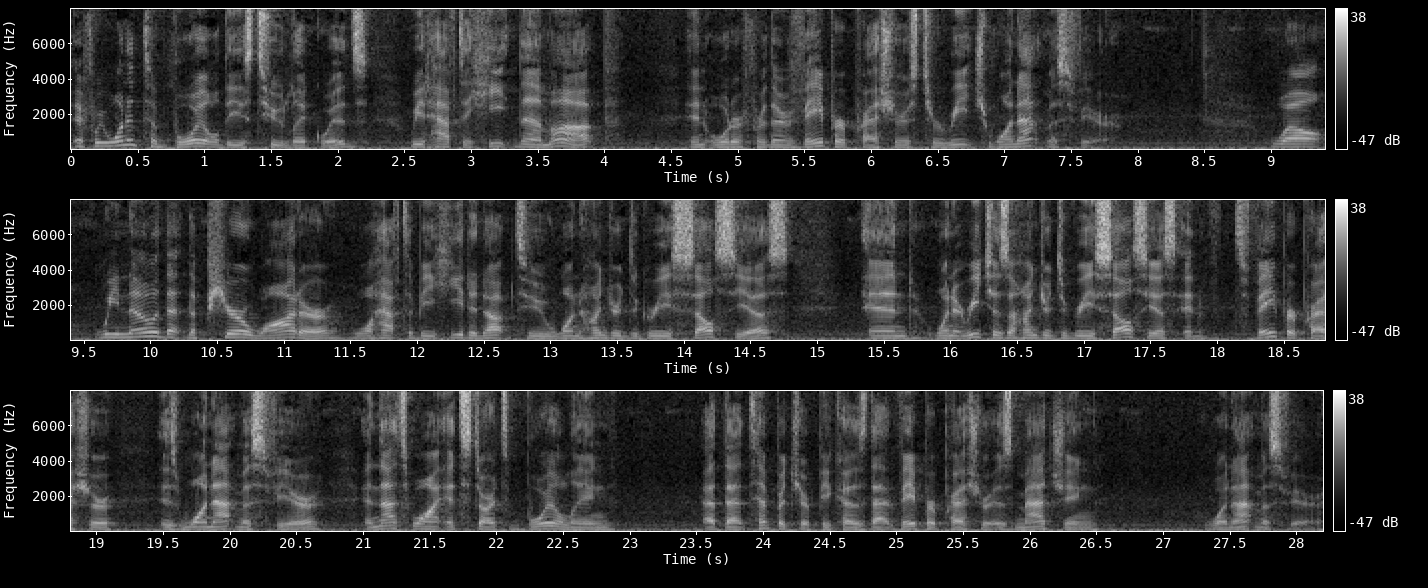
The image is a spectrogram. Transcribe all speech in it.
If we wanted to boil these two liquids, we'd have to heat them up in order for their vapor pressures to reach one atmosphere. Well, we know that the pure water will have to be heated up to 100 degrees Celsius, and when it reaches 100 degrees Celsius, its vapor pressure is one atmosphere, and that's why it starts boiling at that temperature because that vapor pressure is matching one atmosphere,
